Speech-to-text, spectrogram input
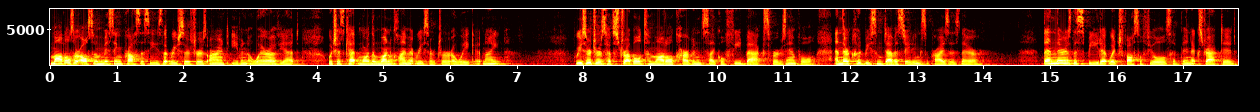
Models are also missing processes that researchers aren't even aware of yet, which has kept more than one climate researcher awake at night. Researchers have struggled to model carbon cycle feedbacks, for example, and there could be some devastating surprises there. Then there is the speed at which fossil fuels have been extracted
